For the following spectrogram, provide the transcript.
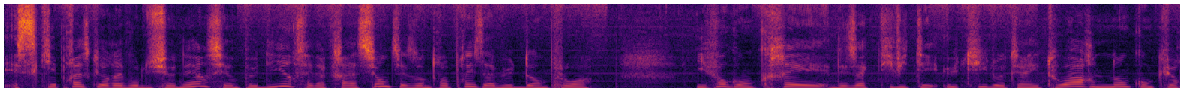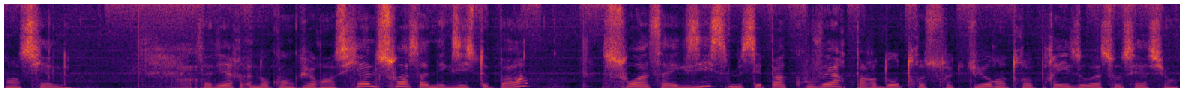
Et ce qui est presque révolutionnaire, si on peut dire, c'est la création de ces entreprises à but d'emploi. Il faut qu'on crée des activités utiles au territoire non concurrentielles. C'est-à-dire non concurrentielles, soit ça n'existe pas, soit ça existe, mais c'est pas couvert par d'autres structures, entreprises ou associations.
